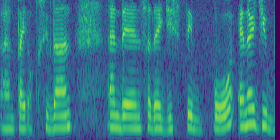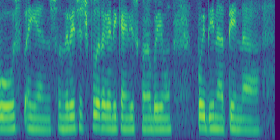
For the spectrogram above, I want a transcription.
antioxidant, and then sa digestive po, energy boost. Ayan, so niresearch po talaga ni Kindness kung ano ba yung pwede natin na uh,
